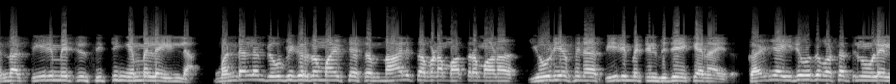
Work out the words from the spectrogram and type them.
എന്നാൽ തീരുമേറ്റിൽ സിറ്റിംഗ് എം എൽ എ ഇല്ല. മണ്ഡലം രൂപീകൃതമായ ശേഷം നാല് തവണ മാത്രമാണ് യു ഡി എഫിന് തീരുമേറ്റിൽ വിജയിക്കാനായത്. കഴിഞ്ഞ ഇരുപത് വർഷത്തിനുള്ളിൽ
